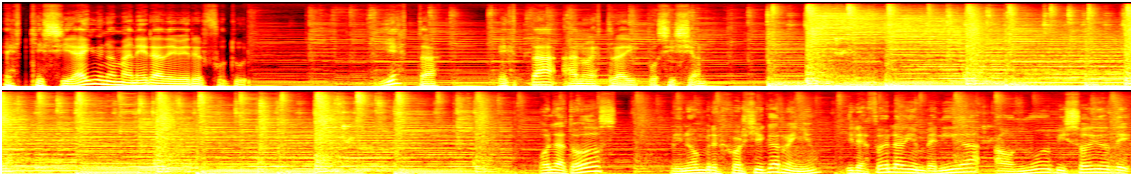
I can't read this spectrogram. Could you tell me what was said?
es que sí hay una manera de ver el futuro, y esta está a nuestra disposición. Hola a todos, mi nombre es Jorge Carreño y les doy la bienvenida a un nuevo episodio de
